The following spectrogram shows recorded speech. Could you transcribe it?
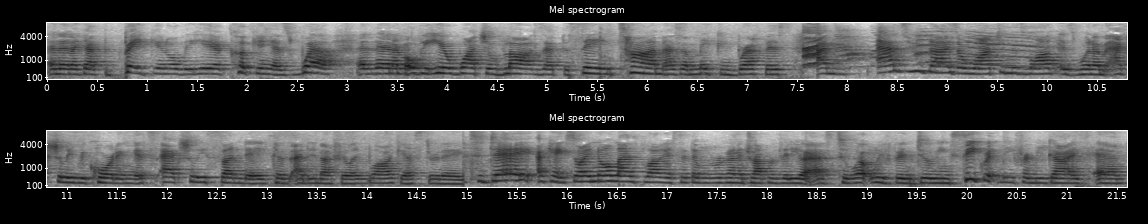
And then I got the bacon over here cooking as well. And then I'm over here watching vlogs at the same time as I'm making breakfast. I'm as you guys are watching this vlog is when I'm actually recording. It's actually Sunday because I did not feel like vlog yesterday. Today, okay, so I know last vlog I said that we were gonna drop a video as to what we've been doing secretly from you guys and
